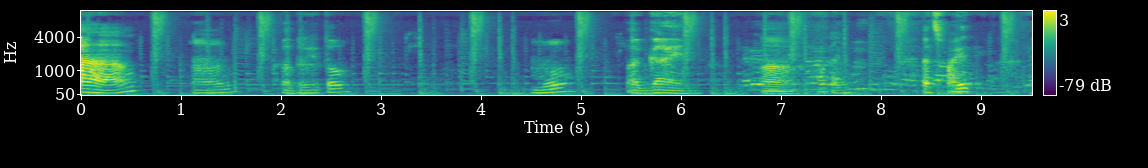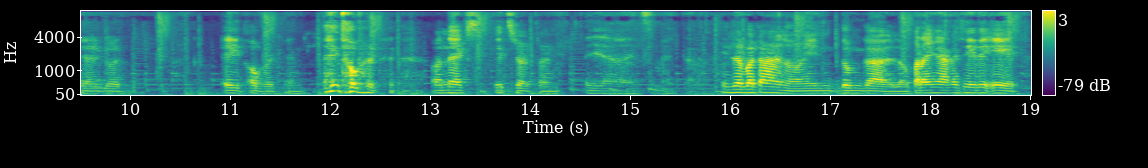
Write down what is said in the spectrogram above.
Ang ang paborito mo pagkain? ah, okay. That's fine. Good. Yeah, good. 8 over 10. 8 over 10. Oh, next, it's your turn. Yeah, it's my turn. Hindi ba ka ano, in Dunggalo? Para nga kasi 8.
